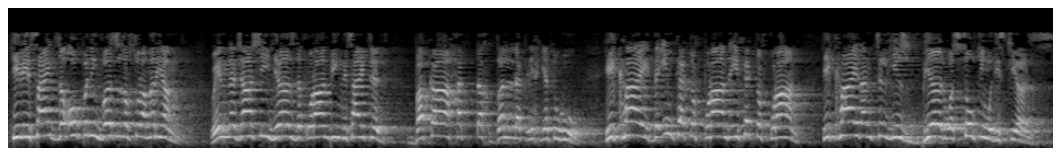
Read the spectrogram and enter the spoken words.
He recites the opening verses of Surah Maryam. When Najashi hears the Quran being recited, Baka hatta dallat lihyatuhu. He cried, the impact of Quran, the effect of Quran. He cried until his beard was soaking with his tears.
